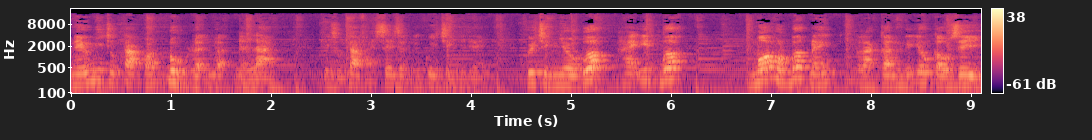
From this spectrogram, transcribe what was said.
nếu như chúng ta có đủ lợi nhuận để làm thì chúng ta phải xây dựng cái quy trình như thế. Quy trình nhiều bước hay ít bước mỗi một bước đấy là cần cái yêu cầu gì?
